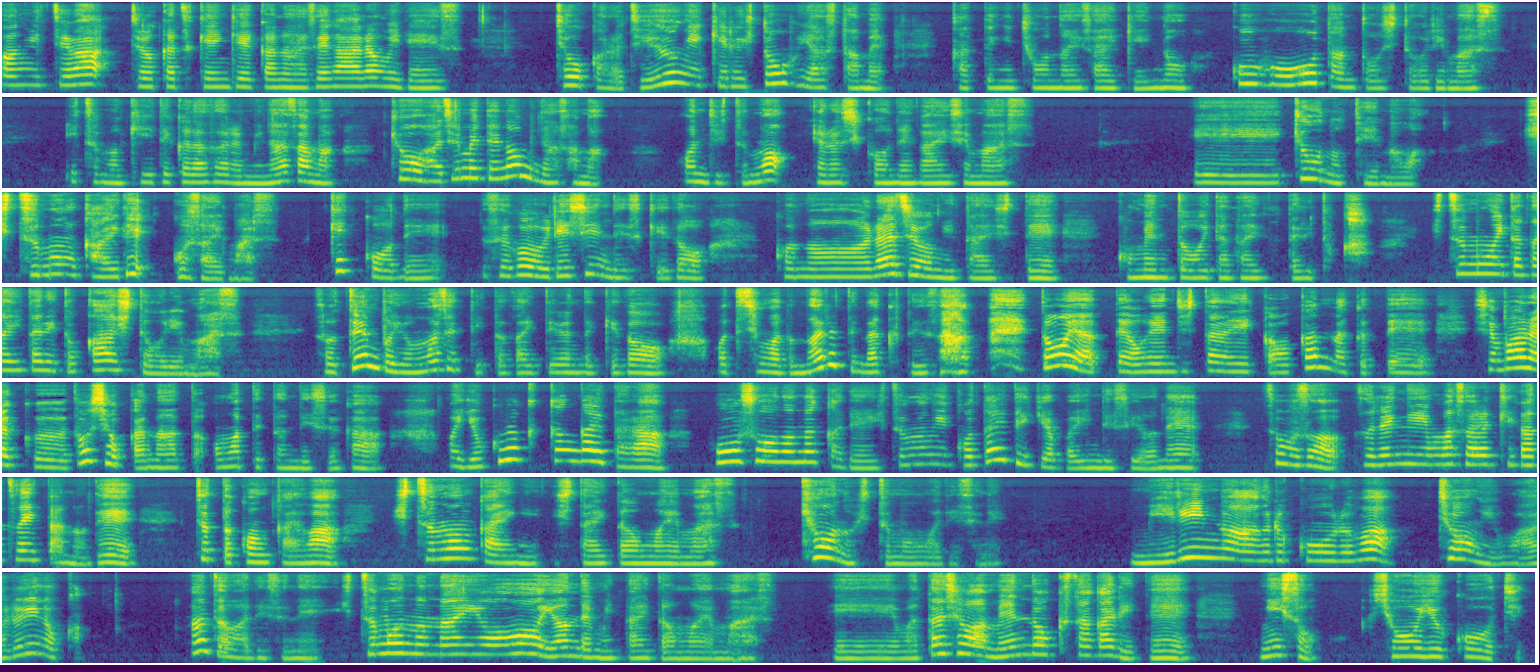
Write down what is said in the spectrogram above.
こんにちは。腸活研究家の長谷川ロミです。腸から自由に生きる人を増やすため、勝手に腸内細菌の広報を担当しております。いつも聞いてくださる皆様、今日初めての皆様、本日もよろしくお願いします。えー、今日のテーマは、質問会でございます。結構ね、すごい嬉しいんですけど、このラジオに対してコメントをいただいたりとか、質問をいただいたりとかしております。そう、全部読ませていただいてるんだけど、私まだ慣れてなくてさ、どうやってお返事したらいいかわかんなくて、しばらくどうしようかなと思ってたんですが、まあ、よくよく考えたら、放送の中で質問に答えていけばいいんですよね。そうそう。それに今更気がついたので、ちょっと今回は質問会にしたいと思います。今日の質問はですね、みりんのアルコールは腸に悪いのか？まずはですね、質問の内容を読んでみたいと思います。えー、私はめんどくさがりで、味噌、醤油麹、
